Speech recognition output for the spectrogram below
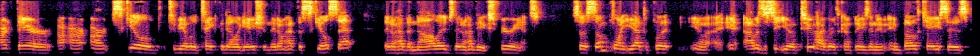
aren't there, aren't, aren't skilled to be able to take the delegation. They don't have the skill set, they don't have the knowledge, they don't have the experience. So at some point, you have to put, you know, I was the CEO of two high growth companies, and in, in both cases,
